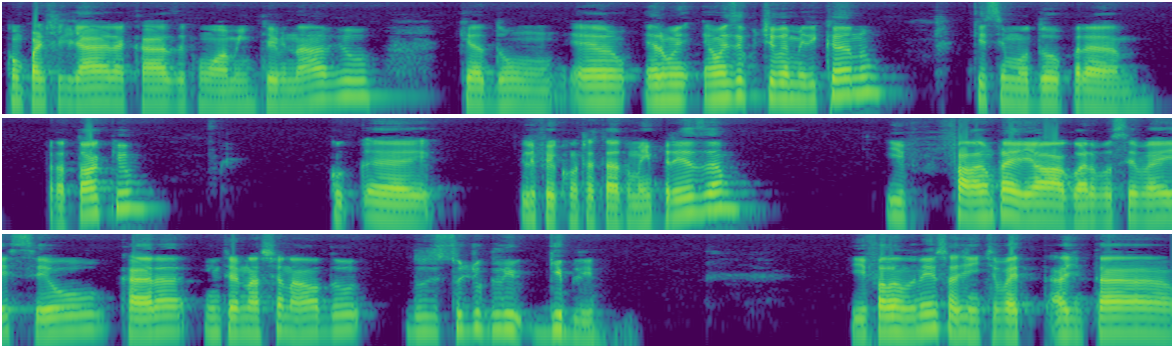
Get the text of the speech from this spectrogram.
Compartilhar a Casa com o Homem Interminável, que é de um, é, era um, é um executivo americano que se mudou para para Tóquio. É, ele foi contratado numa empresa e falaram para ele, ó, agora você vai ser o cara internacional do, do estúdio Ghibli. E falando nisso, a gente vai a gente tá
